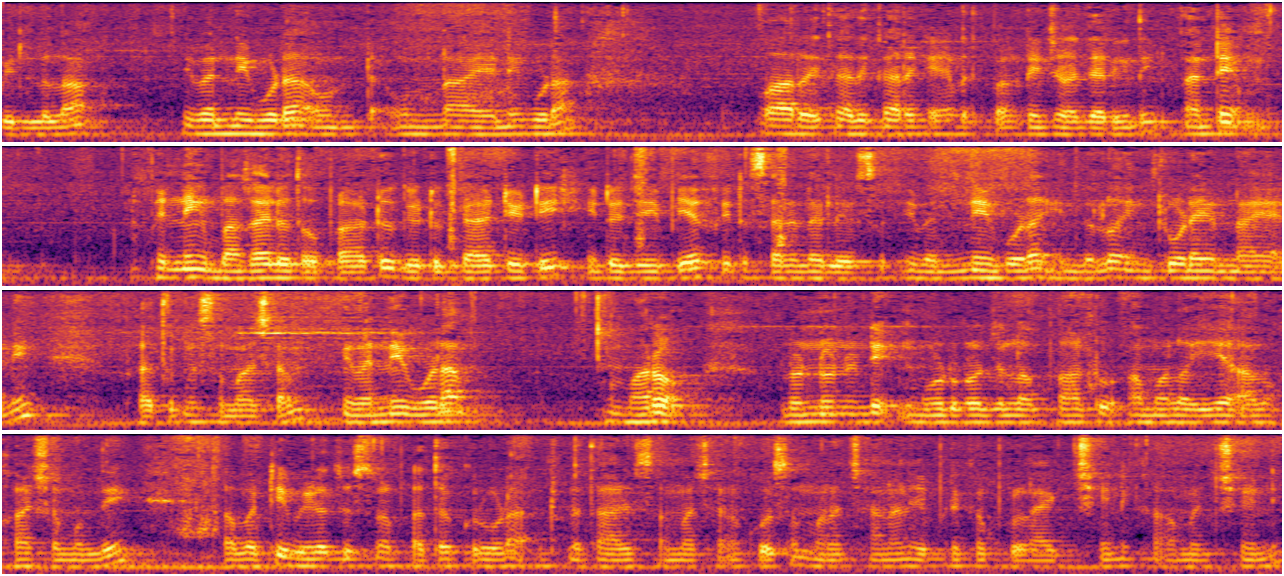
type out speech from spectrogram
బిల్లుల ఇవన్నీ కూడా ఉంట ఉన్నాయని కూడా వారు అయితే అధికారికంగా ప్రకటించడం జరిగింది. అంటే పెండింగ్ బకాయిలతో పాటు ఇటు గ్రాట్యుటీ ఇటు జీపీఎఫ్ ఇటు సరెండర్ లీవ్స్ ఇవన్నీ కూడా ఇందులో ఇంక్లూడ్ అయి ఉన్నాయని ప్రాథమిక సమాచారం. ఇవన్నీ కూడా మరో రెండు నుండి మూడు రోజుల పాటు అమలు అయ్యే అవకాశం ఉంది. కాబట్టి వీడియో చూస్తున్న ప్రతి ఒక్కరు కూడా అటువంటి తాజా సమాచారం కోసం మన ఛానల్ ఎప్పటికప్పుడు లైక్ చేయండి కామెంట్ చేయండి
